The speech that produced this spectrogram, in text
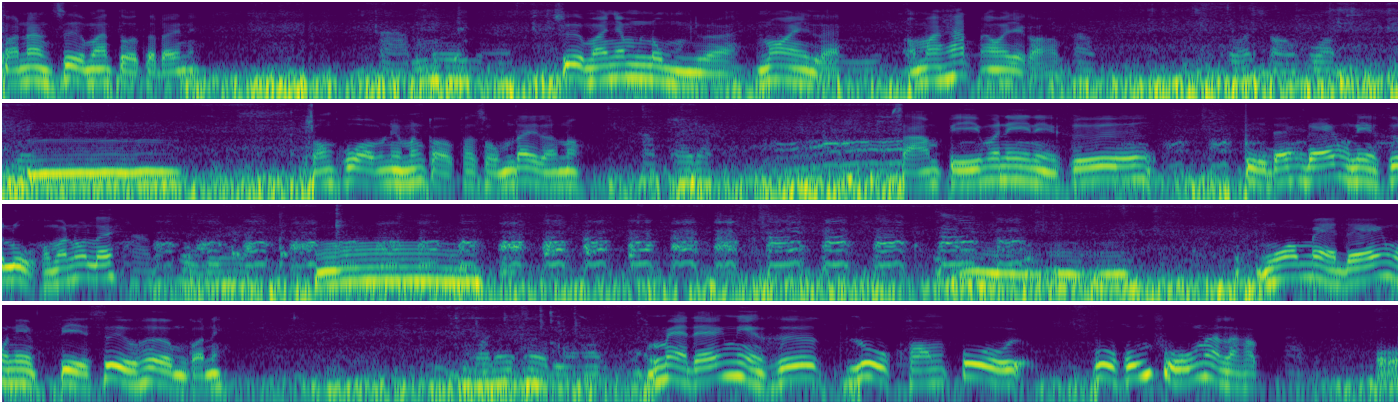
ตอนนั้นซื้อมาตัวตัวใดนี่สามหมื่นนะครับซื้อมาย่ำหนุ่มอยู่เลยน้อยเลยเอามาฮัดเอามาจากก่อนครับครับตัวสองขวบอืมสองขวบนี่มันก็ผสมได้แล้วเนาะครับได้แล้วสามปีมานี่นี่คือสีแดงๆนี่คือลูกของมันหมดเลยครับเป็นเดือนอ๋ออืมอืมอืม งัวแม่แดงวันนี้ปีซื้อเพิ่มก่อนนี่ไม่ได้เพิ่มนะครับ แม่แดงนี่คือลูกของผู้ผู้คุ้มฝูงนั่นแหละครับครับโอ้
